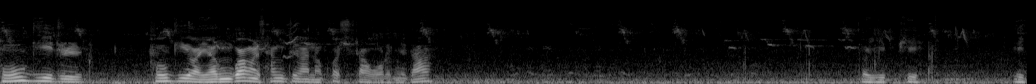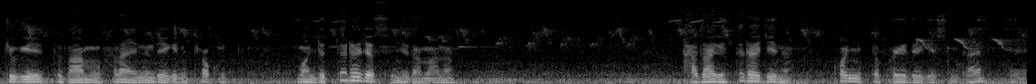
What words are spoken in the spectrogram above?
부귀를 부귀와 영광을 상징하는 꽃이라고 그럽니다. 또 잎이 이쪽에도 나무 하나 있는데 여기는 조금 먼저 떨어졌습니다만은 바닥에 떨어지는 꽃잎도 보여드리겠습니다. 예.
